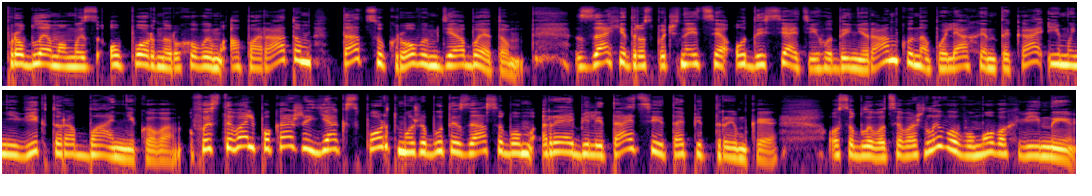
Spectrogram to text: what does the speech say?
проблемами з опорно-руховим апаратом та цукровим діабетом. Захід розпочнеться о 10-й годині ранку на полях НТК імені Віктора Баннікова. Фестиваль покаже, як спорт може бути засобом реабілітації та підтримки. Особливо це важливо в умовах війни.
